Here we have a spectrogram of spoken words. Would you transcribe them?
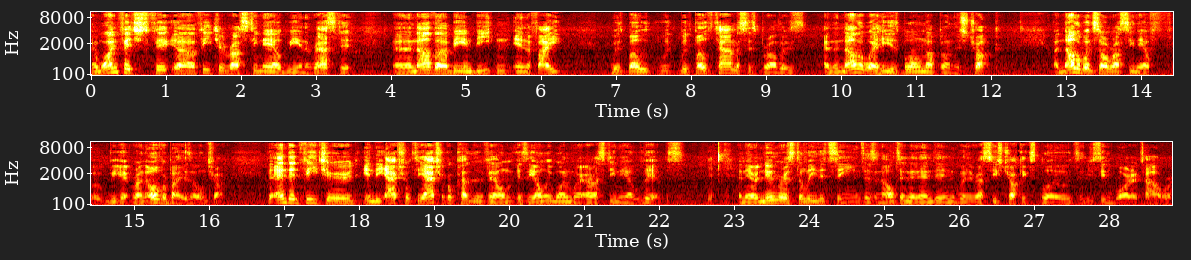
And one fe- uh, featured Rusty Nail being arrested, and another being beaten in a fight with both with, with both Thomas's brothers, and another where he is blown up on his truck. Another one saw Rusty Nail f- run over by his own truck. The ending featured in the actual theatrical cut of the film is the only one where Rusty Nail lives. Yeah. And there are numerous deleted scenes. There's an alternate ending where Rusty's truck explodes and you see the water tower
